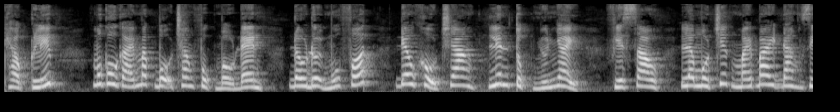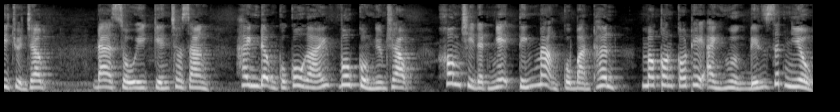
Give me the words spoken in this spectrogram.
Theo clip, một cô gái mặc bộ trang phục màu đen, đầu đội mũ phớt, đeo khẩu trang, liên tục nhún nhảy. Phía sau là một chiếc máy bay đang di chuyển chậm. Đa số ý kiến cho rằng hành động của cô gái vô cùng nghiêm trọng, không chỉ đặt nhẹ tính mạng của bản thân mà còn có thể ảnh hưởng đến rất nhiều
